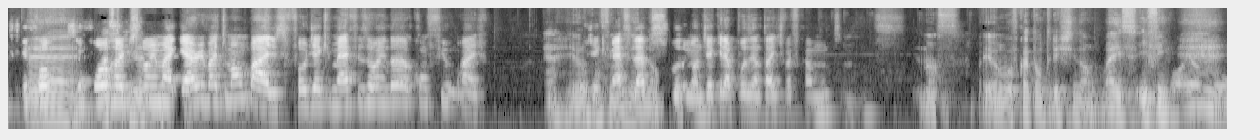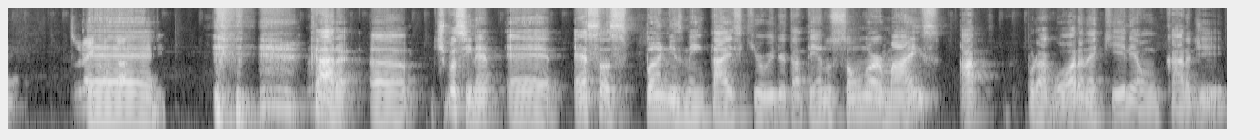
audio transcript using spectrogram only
Se for, é, se for assim, Hudson né? e McGarry, vai tomar um baile. Se for o Jake Matthews, eu ainda confio mais. É, o Jake Matthews é absurdo, mano. No dia que ele aposentar, a gente vai ficar muito. Nossa, eu não vou ficar tão triste, não. Mas, enfim. Tudo bem, é... Cara, uh, tipo assim, né? É, essas panes mentais que o Reader tá tendo são normais a, por agora, né? Que ele é um cara de.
